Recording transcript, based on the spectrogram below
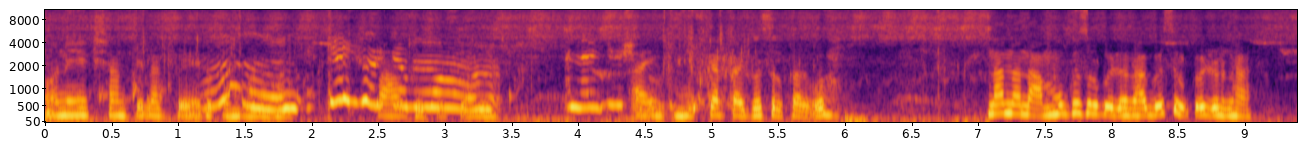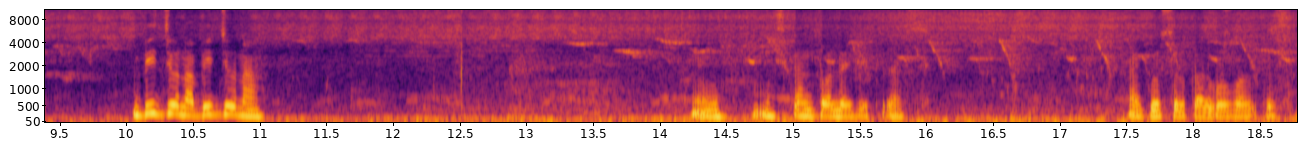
অনেক শান্তি লাগতো এরকম মনে হয়। পাও দিতেছে আমি। আই গোসল করব। না না না আম্মু গোসল করো না গোসল করো না। বিজো না বিজো না। মুস্কান বলে ভিতরে আছে। আর গোসল করব বলতেছে।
